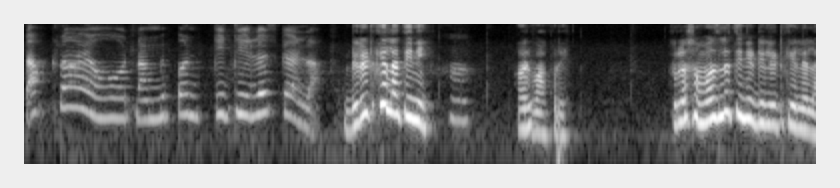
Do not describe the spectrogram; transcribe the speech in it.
टाकलाय होता मी पण ती डिलीट केला. डिलीट केला तिने? हा. अरे बापरे. तुला समजलं तिने डिलीट केलेला?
